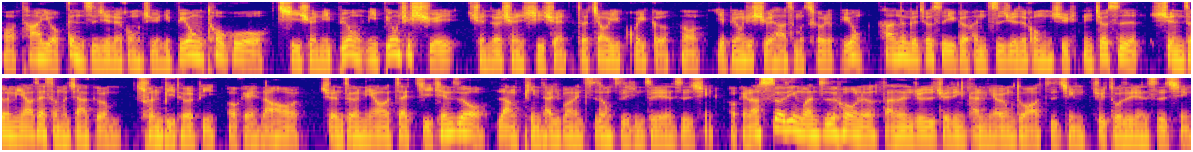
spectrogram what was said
哦，它有更直接的工具，你不用透过期权，你不用你不用去学选择权期权的交易规格哦，也不用去学它什么策略，不用，它那个就是一个很直觉的工具，你就是选择你要在什么价格存比特币，OK，然后。选择你要在几天之后让平台去帮你自动执行这件事情，OK？那设定完之后呢，反正就是决定看你要用多少资金去做这件事情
